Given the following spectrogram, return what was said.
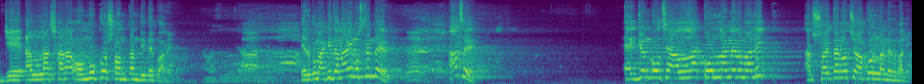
যে আল্লাহ ছাড়া অমুকও সন্তান দিতে পারে। এরকম আকিদা নাই মুসলিমদের? আছে। একজন বলছে আল্লাহ কল্যাণের মালিক আর শয়তান হচ্ছে অকল্যাণের মালিক।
